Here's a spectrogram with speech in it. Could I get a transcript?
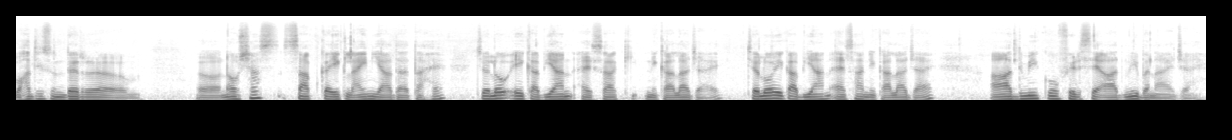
बहुत ही सुंदर नौशाद साहब का एक लाइन याद आता है चलो एक अभियान ऐसा निकाला जाए चलो एक अभियान ऐसा निकाला जाए, आदमी को फिर से आदमी बनाया जाए।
